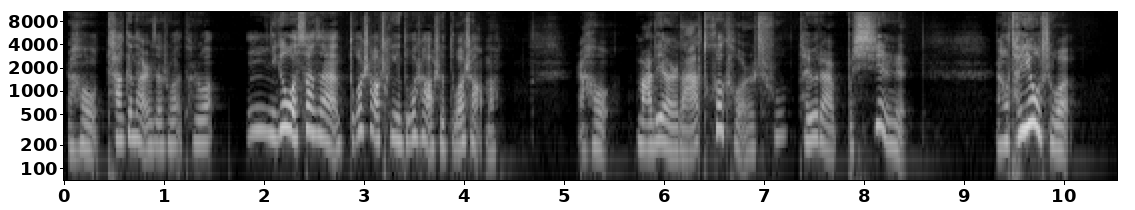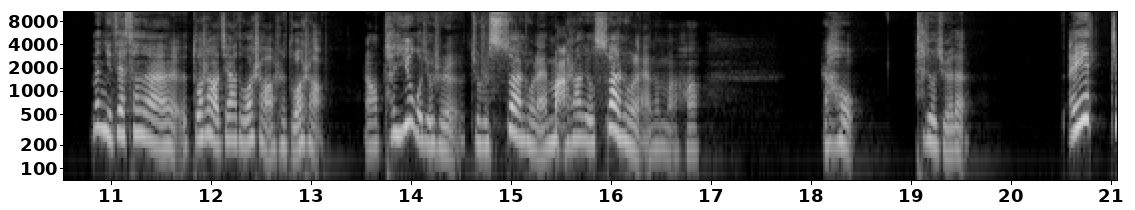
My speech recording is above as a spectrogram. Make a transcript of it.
然后他跟他儿子说，他说，嗯，你给我算算多少乘以多少是多少嘛？然后马蒂尔达脱口而出，他有点不信任，然后他又说，那你再算算多少加多少是多少？然后他又就是就是算出来，马上就算出来了嘛哈，然后他就觉得。哎，这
